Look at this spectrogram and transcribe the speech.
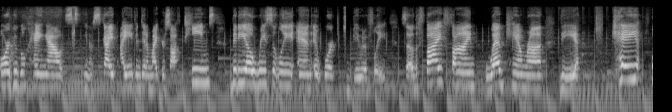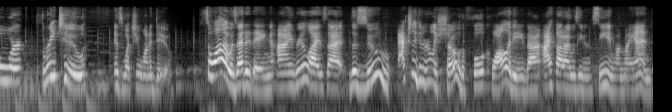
or Google Hangouts Hangouts, you know, Skype. I even did a Microsoft Teams video recently and it worked beautifully. So the Fifine web camera, the K432 is what you wanna do. So while I was editing, I realized that the zoom actually didn't really show the full quality that I thought I was even seeing on my end.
